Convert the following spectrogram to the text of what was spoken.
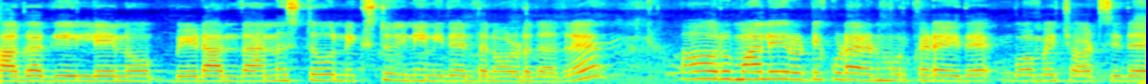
ಹಾಗಾಗಿ ಇಲ್ಲೇನು ಬೇಡ ಅಂತ ಅನ್ನಿಸ್ತು. ನೆಕ್ಸ್ಟು ಇನ್ನೇನಿದೆ ಅಂತ ನೋಡೋದಾದರೆ ರುಮಾಲಿ ರೊಟ್ಟಿ ಕೂಡ ಎರಡು ಮೂರು ಕಡೆ ಇದೆ. ಬಾಂಬೆ ಚಾಟ್ಸ್ ಇದೆ.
